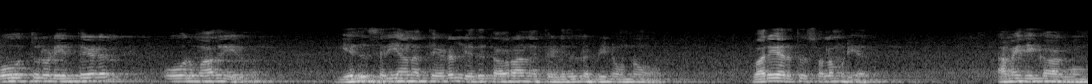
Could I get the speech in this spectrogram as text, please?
ஒவ்வொருத்தருடைய தேடல் ஒவ்வொரு மாதிரி இருக்கும். எது சரியான தேடல் எது தவறான தேடுதல் அப்படின்னு ஒன்றும் வரையறுத்து சொல்ல முடியாது. அமைதிக்காகவும்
